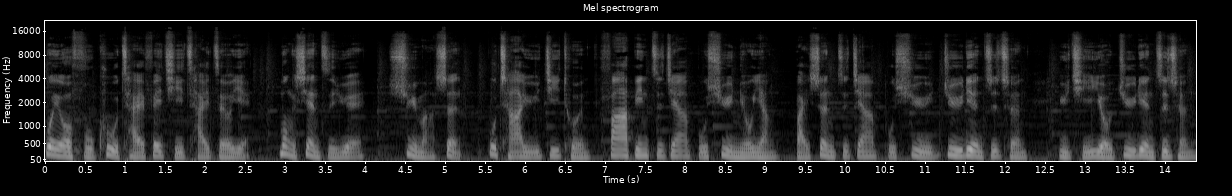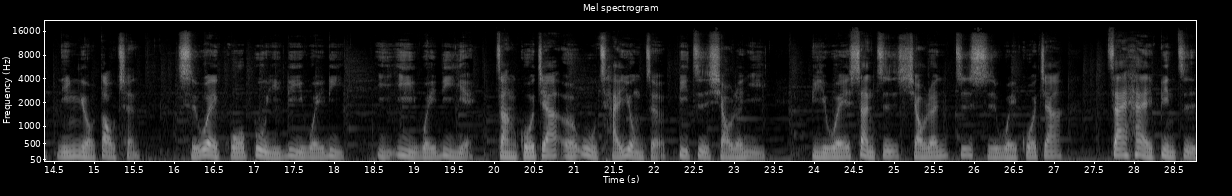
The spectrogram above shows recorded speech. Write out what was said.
未有府库财非其财者也。孟献子曰：“畜马胜，不察于鸡豚；发兵之家，不畜牛羊；百胜之家，不畜聚练之臣。与其有聚练之臣，宁有道成？此谓国不以利为利。”以义为利也。长国家而务财用者，必致小人矣。彼为善之，小人之始为国家，灾害并至。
